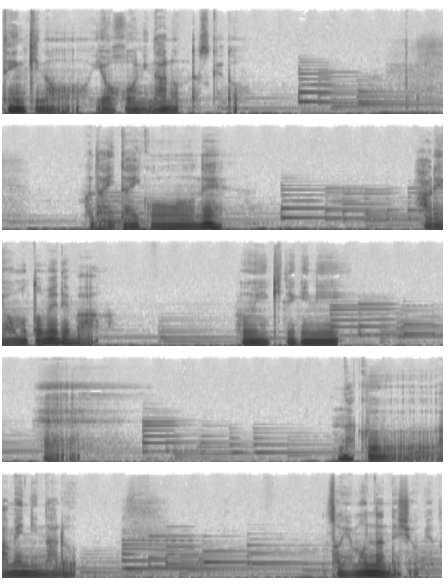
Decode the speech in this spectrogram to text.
天気の予報になるんですけど、まあ大体こうね、晴れを求めれば、雰囲気的に、えー、なく雨になるそういうもんなんでしょうけど。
